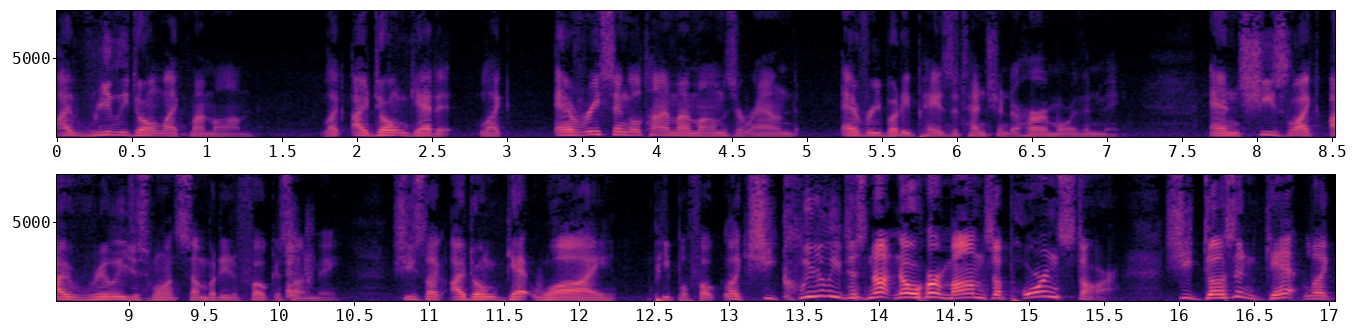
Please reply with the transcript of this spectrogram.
I really don't like my mom. Like I don't get it. Like every single time my mom's around everybody pays attention to her more than me. And she's like I really just want somebody to focus on me. She's like I don't get why people folk like she clearly does not know her mom's a porn star. She doesn't get like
